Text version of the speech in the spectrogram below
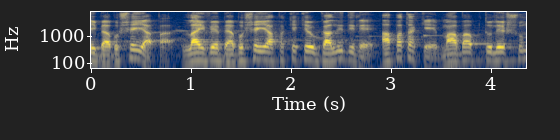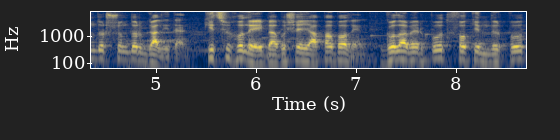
এই ব্যবসায়ী আপা। লাইভে ব্যবসায়ী আপাকে কেউ গালি দিলে আপা তাকে মা বাপ তুলে সুন্দর সুন্দর গালি দেন। কিছু হলেই ব্যবসায়ী আপা বলেন, গোলামের পুত, ফকিন্দুর পুত,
